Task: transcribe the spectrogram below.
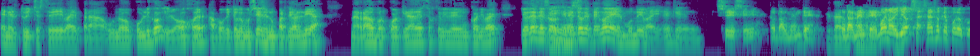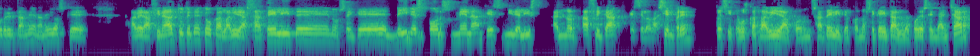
en el Twitch este de Ibai para un nuevo público y luego, joder, a poquito que pusiesen un partido al día narrado por cualquiera de estos que viven con Ibai. Yo desde el Sí, conocimiento es. que tengo del mundo Ibai, ¿eh? que Sí, sí, totalmente. Totalmente. Bueno, yo, ¿sabes lo que puede ocurrir también, amigos? Que, a ver, al final tú te tienes que buscar la vida. Satélite, no sé qué, Bein Sports MENA, que es Middle East and North Africa, que se lo da siempre. Entonces, si te buscas la vida con un satélite, con no sé qué y tal, lo puedes enganchar.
